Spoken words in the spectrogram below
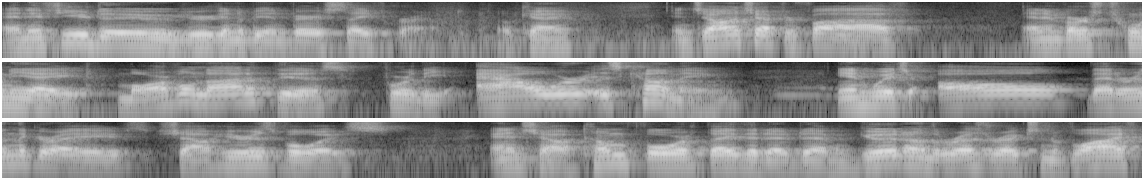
And if you do, you're going to be in very safe ground. Okay? In John chapter 5, and in verse 28, marvel not at this, for the hour is coming in which all that are in the graves shall hear his voice, and shall come forth, they that have done good unto the resurrection of life,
